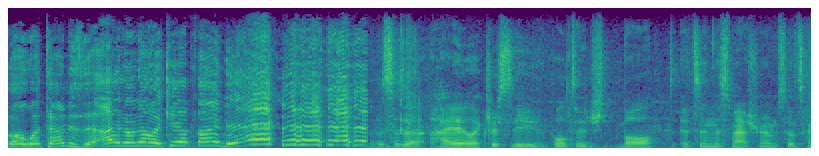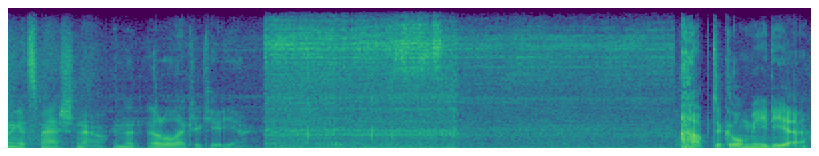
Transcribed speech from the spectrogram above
Oh, what time is it? I don't know. I can't find it. This is a high electricity voltage ball. It's in the smash room, so it's gonna get smashed now, and then it'll electrocute you. Optical media.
